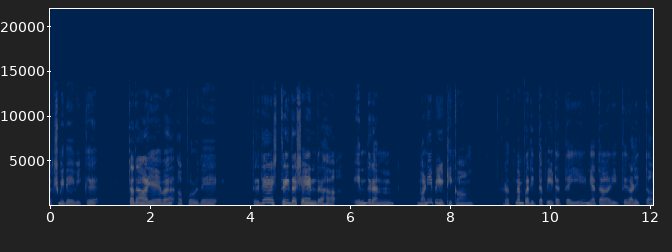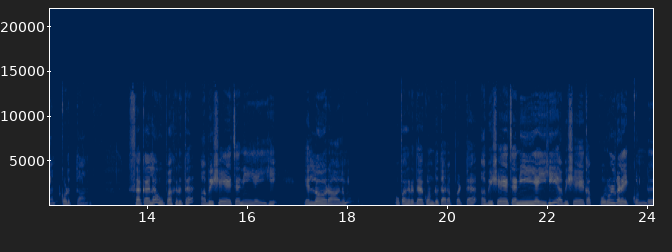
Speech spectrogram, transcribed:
லக்ஷ்மி தேவிக்கு ததா ஏவ அப்பொழுதே திரிதேஷ் திரிதசேந்திரா இந்திரன் மணிபீட்டிகாம் ரத்னம் பதித்த பீட்டத்தை நியதாரித்து அளித்தான் கொடுத்தான் சகல உபகிருத அபிஷேச்சனீயை எல்லோராலும் உபகிருத கொண்டு தரப்பட்ட அபிஷேச்சனீயைகி அபிஷேக பொருள்களைக் கொண்டு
